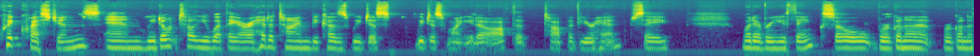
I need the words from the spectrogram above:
quick questions, and we don't tell you what they are ahead of time because we just we just want you to, off the top of your head, say whatever you think. So, we're gonna we're gonna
